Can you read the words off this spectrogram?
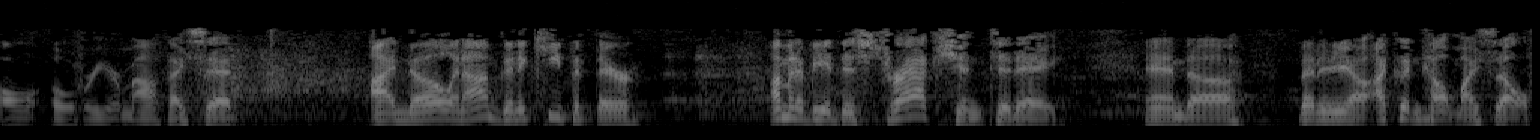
all over your mouth. I said, I know, and I'm going to keep it there. I'm going to be a distraction today. And, uh, but anyhow, I couldn't help myself.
